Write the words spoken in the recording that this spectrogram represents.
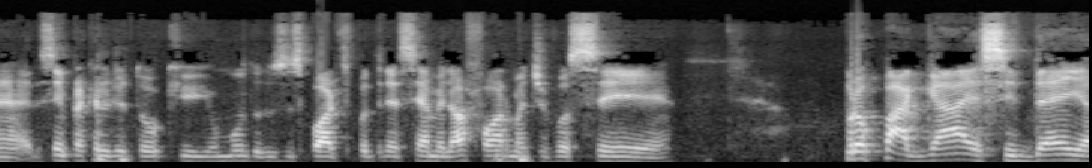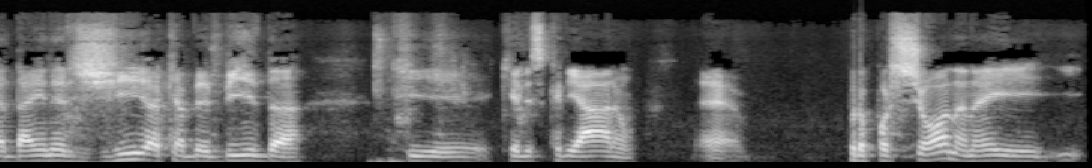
né? Ele sempre acreditou que o mundo dos esportes poderia ser a melhor forma de você propagar essa ideia da energia que a bebida que, que eles criaram é, proporciona, né? E, e,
